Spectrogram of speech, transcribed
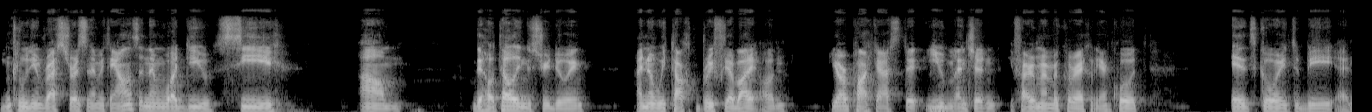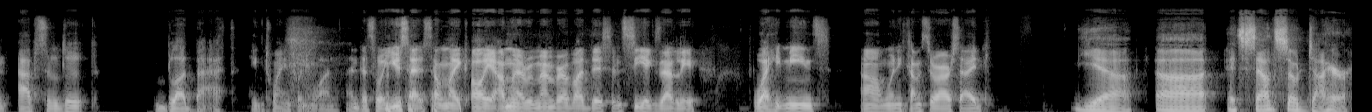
including restaurants and everything else, and then what do you see um, the hotel industry doing? I know we talked briefly about it on your podcast that you mentioned, if I remember correctly, and quote, it's going to be an absolute bloodbath in 2021 and that's what you said. So i'm like oh yeah i'm gonna remember about this and see exactly what he means um, when it comes to our side. Yeah uh, it sounds so dire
